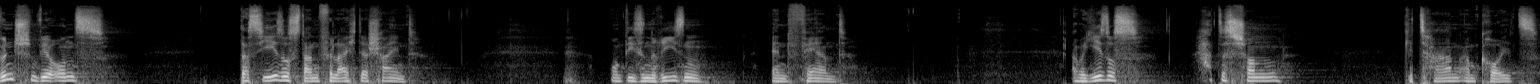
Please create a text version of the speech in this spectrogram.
wünschen wir uns, dass Jesus dann vielleicht erscheint und diesen Riesen entfernt. Aber Jesus hat es schon getan am Kreuz.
